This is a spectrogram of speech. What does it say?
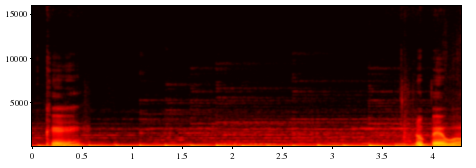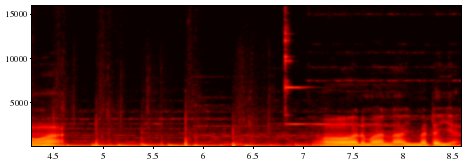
โอเค သူတို့ပဲဝင်သွားဩဒီမှာလာပြီးမတ်တရက်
